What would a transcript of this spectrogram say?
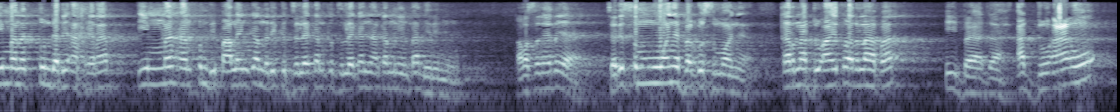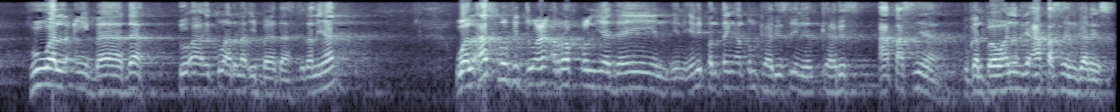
iman ditunda di akhirat, iman antum dipalingkan dari kejelekan-kejelekan yang akan menimpa dirimu. Apa maksudnya itu ya? Jadi semuanya bagus semuanya. Karena doa itu adalah apa? Ibadah. Ad-du'a'u huwal ibadah. Doa itu adalah ibadah. Kita lihat. Wal aslu fi du'a raf'ul yadain. Ini ini penting antum garis ini, garis atasnya, bukan bawahnya di atasnya garis.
